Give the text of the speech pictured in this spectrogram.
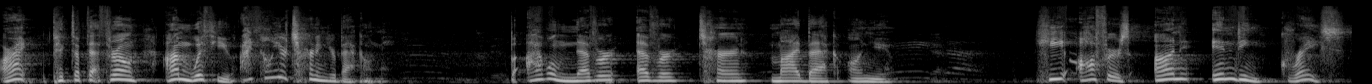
All right, picked up that throne. I'm with you. I know you're turning your back on me, but I will never, ever turn my back on you. He offers unending grace.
